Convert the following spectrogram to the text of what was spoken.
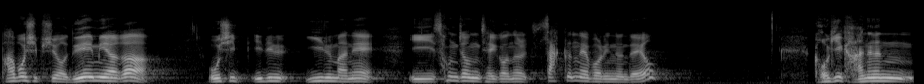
봐 보십시오. 느헤미야가 51일 2일 만에 이 성정 재건을 싹 끝내버리는데요. 거기 가는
